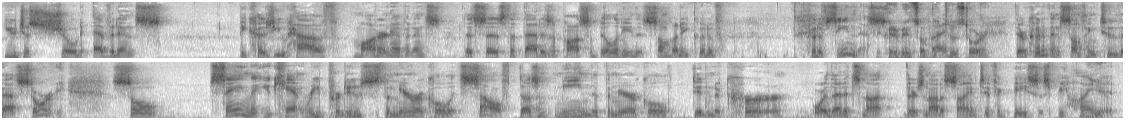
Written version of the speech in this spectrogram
you just showed evidence because you have modern evidence that says that that is a possibility that somebody could have could have seen this. It could have been something right? to the story. There could have been something to that story. So saying that you can't reproduce the miracle itself doesn't mean that the miracle didn't occur or that it's not there's not a scientific basis behind Yeah. it.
